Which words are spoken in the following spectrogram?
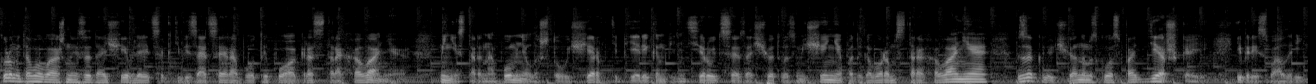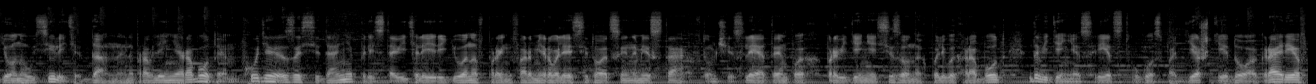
Кроме того, важной задачей является активизация работы по агрострахованию. Министр напомнил, что ущерб теперь компенсируется за счет возмещения по договорам страхования, заключенным с господдержкой, и призвал регионы усилить данное направление работы. В ходе заседания представители регионов проинформировали о ситуации на местах, в том числе о темпах проведения сезонных полевых работ, доведения средств господдержки до аграриев,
